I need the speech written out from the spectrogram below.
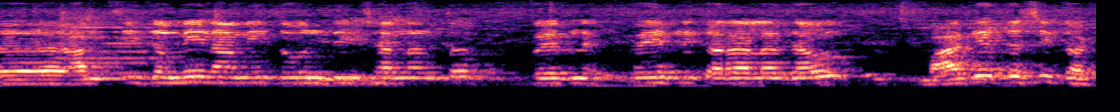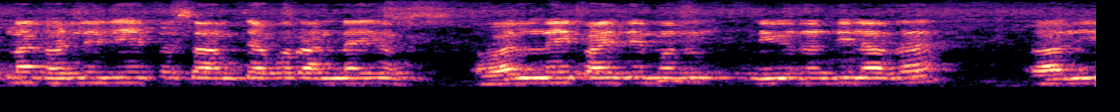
आमची जमीन आम्ही दोन दिवसानंतर पेरणी पेरणी करायला जाऊ. मागे जशी घटना घडलेली आहे तसं आमच्यावर अन्याय व्हायला नाही पाहिजे म्हणून निवेदन दिला होता. आणि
